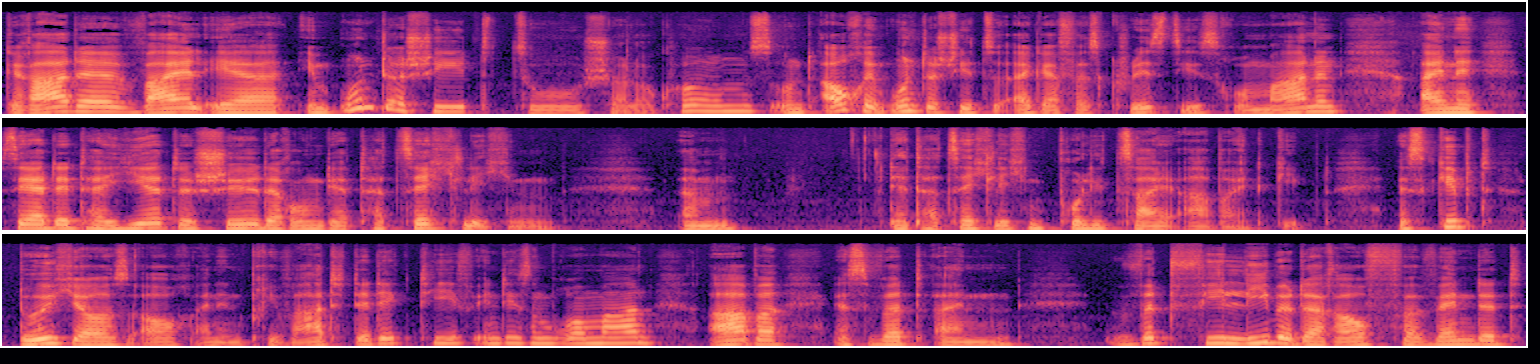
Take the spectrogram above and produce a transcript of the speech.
gerade weil er im Unterschied zu Sherlock Holmes und auch im Unterschied zu Agatha Christie's Romanen eine sehr detaillierte Schilderung der tatsächlichen, ähm, der tatsächlichen Polizeiarbeit gibt. Es gibt durchaus auch einen Privatdetektiv in diesem Roman, aber es wird ein wird viel Liebe darauf verwendet,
